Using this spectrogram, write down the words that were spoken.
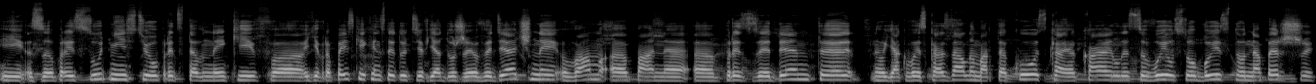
І з присутністю представників е, європейських інституцій я дуже вдячний вам, е, пане е, президенте. Ну, Як ви сказали, Марта Кос, Кая Кайлес, ви особисто на перший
